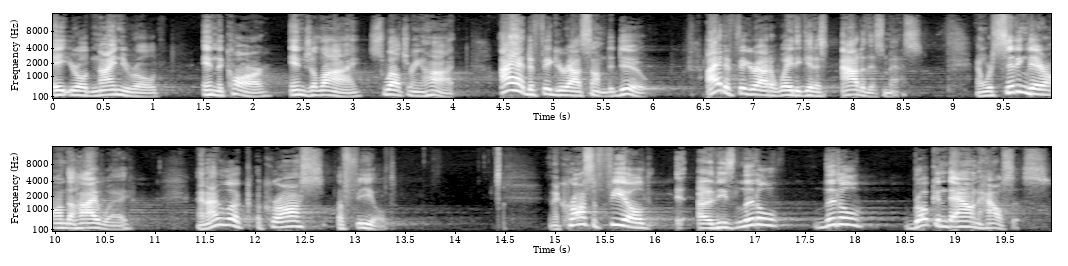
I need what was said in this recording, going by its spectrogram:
eight year old, nine year old in the car in July, sweltering hot, I had to figure out something to do. I had to figure out a way to get us out of this mess. And we're sitting there on the highway, and I look across a field. And across a field are these little, little broken down houses.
